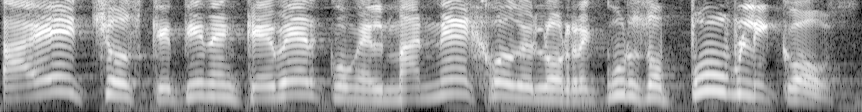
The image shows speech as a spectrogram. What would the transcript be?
a hechos que tienen que ver con el manejo de los recursos públicos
